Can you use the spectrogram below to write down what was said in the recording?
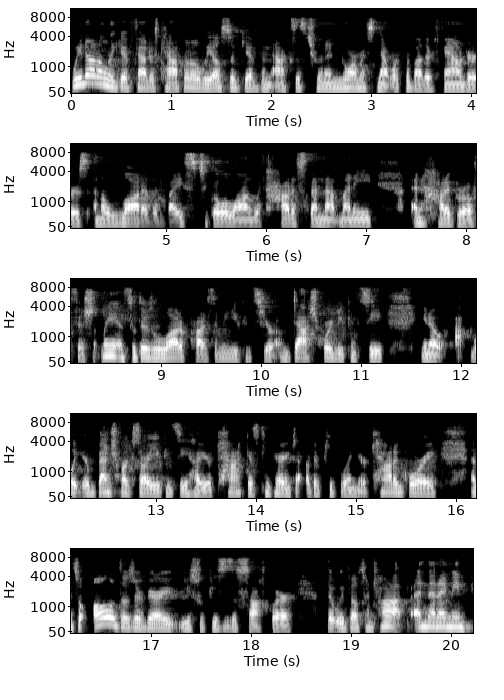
We not only give founders capital, we also give them access to an enormous network of other founders and a lot of advice to go along with how to spend that money and how to grow efficiently. And so there's a lot of products. I mean, you can see your own dashboard, you can see, you know, what your benchmarks are, you can see how your CAC is comparing to other people in your category. And so all of those are very useful pieces of software that we built on top. And then, I mean,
